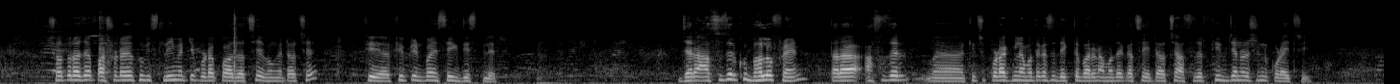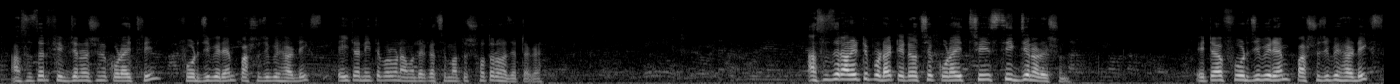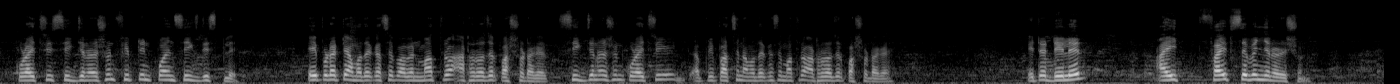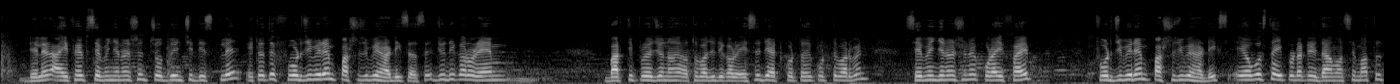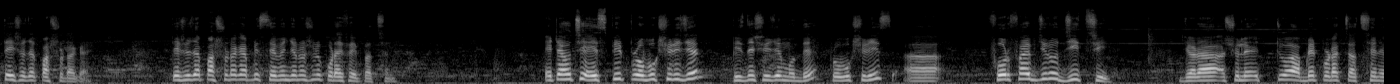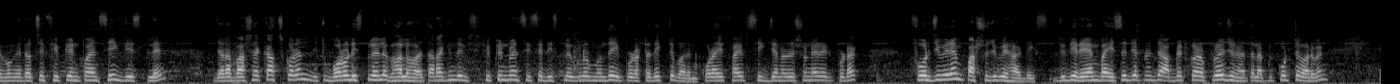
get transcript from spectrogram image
সতেরো হাজার পাঁচশো টাকায় খুবই স্লিম একটি প্রোডাক্ট পাওয়া যাচ্ছে এবং এটা হচ্ছে ফিফটিন পয়েন্ট সিক্স ডিসপ্লের যারা আসুসের খুব ভালো ফ্রেন্ড তারা আসুসের কিছু প্রোডাক্ট নিলে আমাদের কাছে দেখতে পারেন। আমাদের কাছে এটা হচ্ছে আসুসের fifth generation Core i three আসুসের fifth generation Core i three four GB RAM পাঁচশো জিবি হার্ড ডিস্ক এইটা নিতে পারবেন আমাদের কাছে মাত্র সতেরো হাজার টাকায়। আসুসের আরেকটি প্রোডাক্ট এটা হচ্ছে Core i three six generation এটা ফোর জিবি র্যাম পাঁচশো GB hard disk Core i three six generation fifteen point six display এই প্রোডাক্টটি আমাদের কাছে পাবেন মাত্র আঠারো হাজার পাঁচশো টাকায়। সিক্স জেনারেশন কোরাই থ্রি আপনি পাচ্ছেন আমাদের কাছে মাত্র আঠারো হাজার পাঁচশো টাকায়। এটা ডেলের আই ফাইভ সেভেন জেনারেশন ডেলের আই ফাইভ সেভেন জেনারেশন চোদ্দ ইঞ্চি ডিসপ্লে এটাতে ফোর জিবি র্যাম পাঁচশো জিবি হার্ড ডিস্ক আছে। যদি কারও র্যাম বাড়তি প্রয়োজন হয় অথবা যদি কারও এসএসডি অ্যাড করতে হয়, করতে পারবেন। সেভেন জেনারেশনের Core i five four GB RAM পাঁচশো জিবি হার্ড ডিস্ক এই অবস্থায় এই প্রোডাক্টের দাম আছে মাত্র তেইশ হাজার পাঁচশো টাকায়। তেইশ হাজার পাঁচশো টাকায় আপনি সেভেন জেনারেশনের কোরাই ফাইভ পাচ্ছেন। এটা হচ্ছে এসপির প্রবুক সিরিজের বিজনেস সিরিজের মধ্যে ProBook series four five zero G three যারা আসলে একটু আপডেট প্রোডাক্ট চাচ্ছেন এবং এটা হচ্ছে ফিফটিন পয়েন্ট সিক্স ডিসপ্লে যারা বাসায় কাজ করেন, একটু বড় ডিসপ্লে হলে ভালো হয়, তারা কিন্তু ফিফটিন পয়েন্ট সিক্সের ডিসপ্লেগুলোর মধ্যে এই প্রোডাক্টটা দেখতে পারেন। কোরাই ফাইভ সিক্স জেনারেশনের এই প্রোডাক্ট ফোর জিবি র্যাম পাঁচশো জিবি হার্ড ডিস্ক যদি র্যাম বা এসএসডি আপনার যদি আপডেট করার প্রয়োজন হয়, তাহলে আপনি করতে পারবেন।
